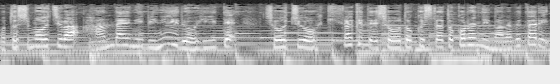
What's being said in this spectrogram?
今年もうちは半台にビニールを引いて焼酎を吹きかけて消毒したところに並べたり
